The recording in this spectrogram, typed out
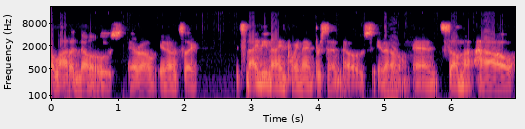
a lot of no's arroe you know it's like it's 99.9% no's you know yeah. and somehow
